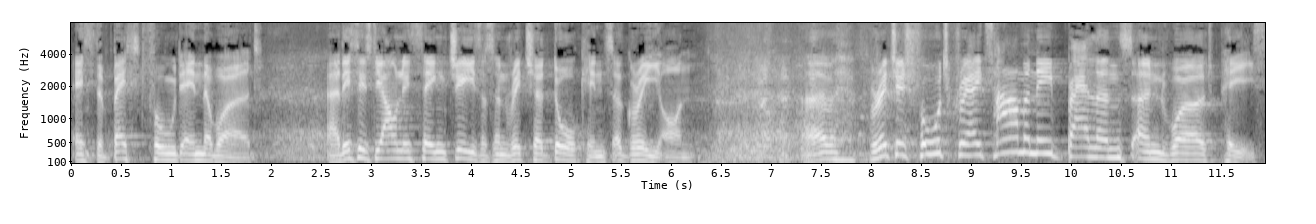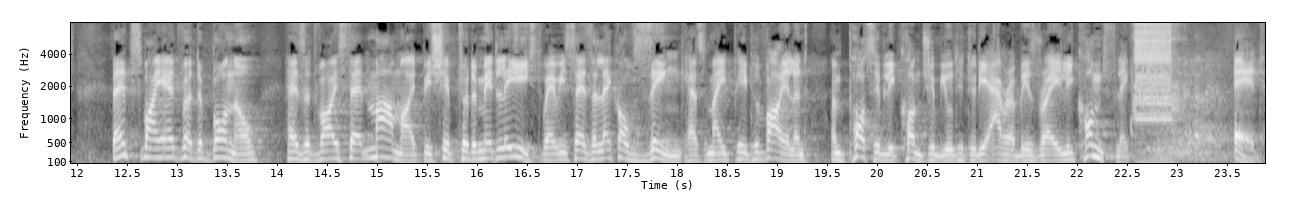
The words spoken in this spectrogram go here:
is the best food in the world. Uh, this is the only thing Jesus and Richard Dawkins agree on. Uh, British food creates harmony, balance, and world peace. That's why Edward de Bono has advised that Marmite be shipped to the Middle East, where he says a lack of zinc has made people violent and possibly contributed to the Arab Israeli conflict. Ed.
